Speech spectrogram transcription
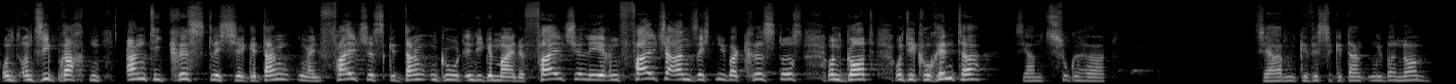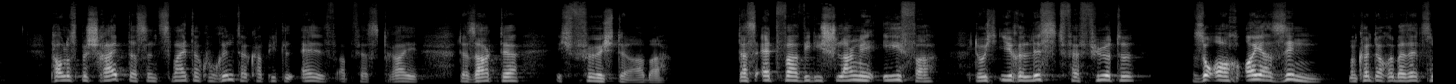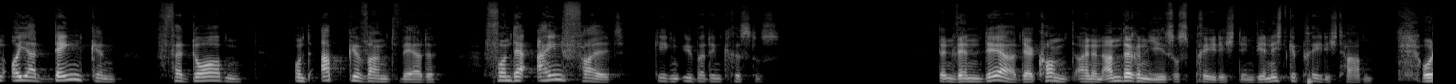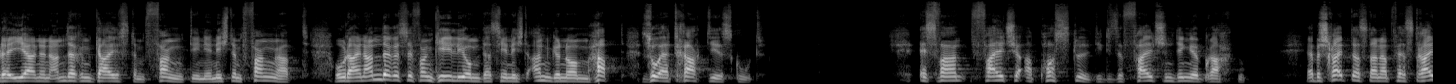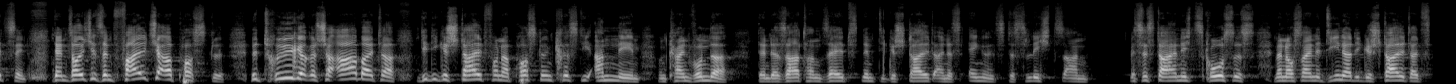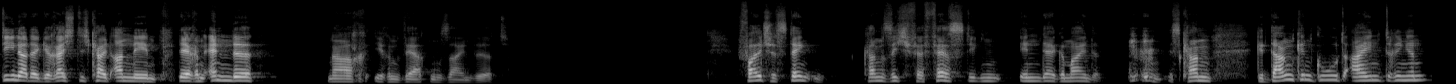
Und, und sie brachten antichristliche Gedanken, ein falsches Gedankengut in die Gemeinde, falsche Lehren, falsche Ansichten über Christus und Gott. Und die Korinther, sie haben zugehört. Sie haben gewisse Gedanken übernommen. Paulus beschreibt das in 2. Korinther Kapitel 11 ab Vers 3. Da sagt er, ich fürchte aber, dass etwa wie die Schlange Eva durch ihre List verführte, so auch euer Sinn, man könnte auch übersetzen, euer Denken verdorben und abgewandt werde von der Einfalt gegenüber dem Christus. Denn wenn der, der kommt, einen anderen Jesus predigt, den wir nicht gepredigt haben, oder ihr einen anderen Geist empfangt, den ihr nicht empfangen habt, oder ein anderes Evangelium, das ihr nicht angenommen habt, so ertragt ihr es gut. Es waren falsche Apostel, die diese falschen Dinge brachten. Er beschreibt das dann ab Vers 13. Denn solche sind falsche Apostel, betrügerische Arbeiter, die die Gestalt von Aposteln Christi annehmen. Und kein Wunder, denn der Satan selbst nimmt die Gestalt eines Engels des Lichts an. Es ist daher nichts Großes, wenn auch seine Diener die Gestalt als Diener der Gerechtigkeit annehmen, deren Ende nach ihren Werken sein wird. Falsches Denken kann sich verfestigen in der Gemeinde. Es kann Gedankengut eindringen,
